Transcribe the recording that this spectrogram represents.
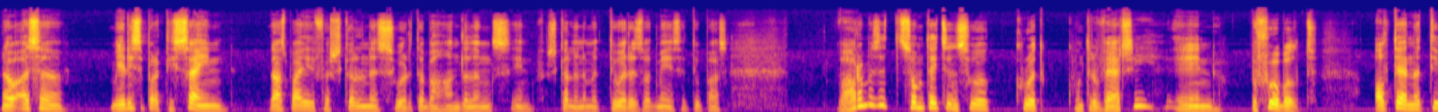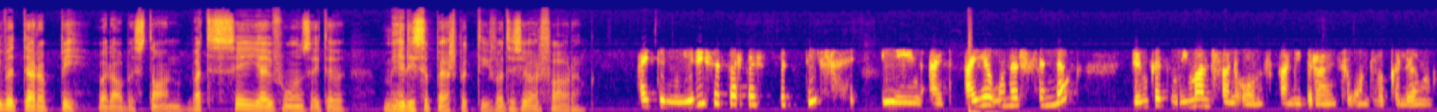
Nou as 'n mediese praktisyn, daar's baie verskillende soorte behandelings en verskillende metodes wat mense toepas. Waarom is dit soms in so groot kontroversie en byvoorbeeld alternatiewe terapie wat daar bestaan? Wat sê jy vir ons uit 'n mediese perspektief? Wat is jou ervaring? Uit 'n mediese perspektief en uit eie ondervinding dink ek niemand van ons kan die brein se ontwikkeling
